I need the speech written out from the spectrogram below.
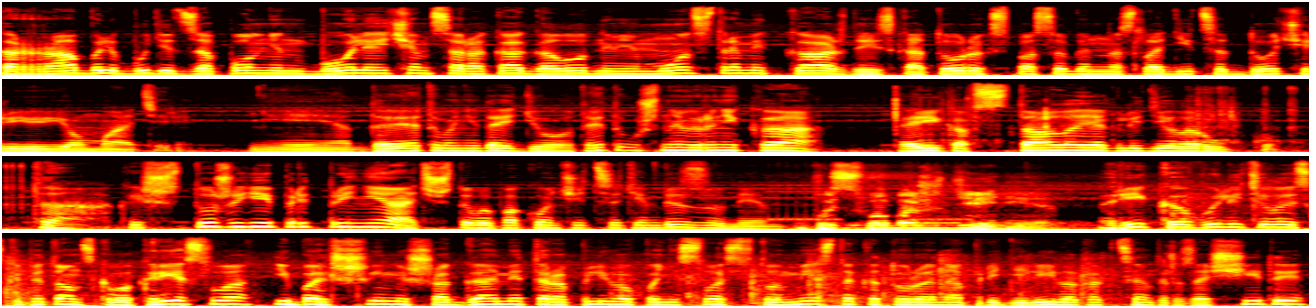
Корабль будет заполнен более чем сорока голодными монстрами, каждый из которых способен насладиться дочерью ее матери. Нет, до этого не дойдет, это уж наверняка. Рика встала и оглядела рубку. Так, и что же ей предпринять, чтобы покончить с этим безумием? Высвобождение. Рика вылетела из капитанского кресла и большими шагами торопливо понеслась в то место, которое она определила как центр защиты,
